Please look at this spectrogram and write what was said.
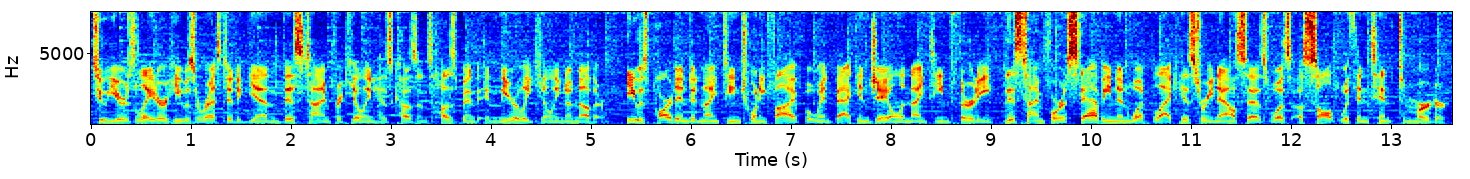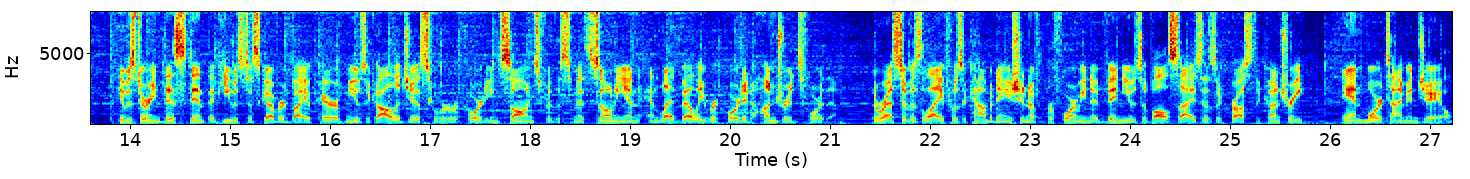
Two years later, he was arrested again, this time for killing his cousin's husband and nearly killing another. He was pardoned in 1925 but went back in jail in 1930, this time for a stabbing in what Black History now says was assault with intent to murder. It was during this stint that he was discovered by a pair of musicologists who were recording songs for the Smithsonian, and Leadbelly recorded hundreds for them. The rest of his life was a combination of performing at venues of all sizes across the country and more time in jail.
